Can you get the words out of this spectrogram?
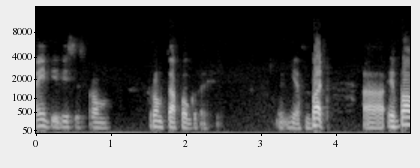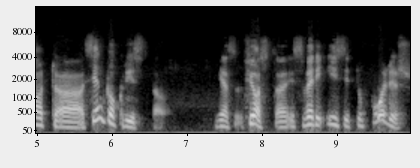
Maybe this is from from topography. Yes, but uh, about uh, single crystal, Yes, first, uh, it's very easy to polish.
